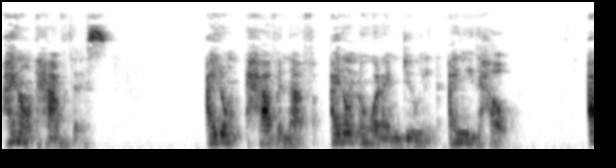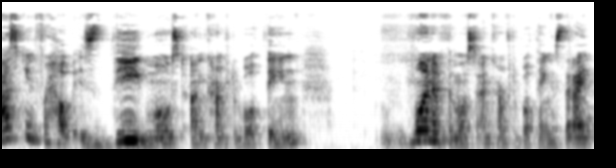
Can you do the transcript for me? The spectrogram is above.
I don't have this. I don't have enough. I don't know what I'm doing. I need help. Asking for help is the most uncomfortable thing, one of the most uncomfortable things that I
